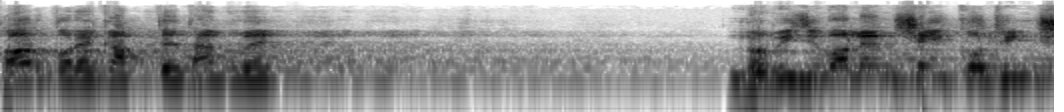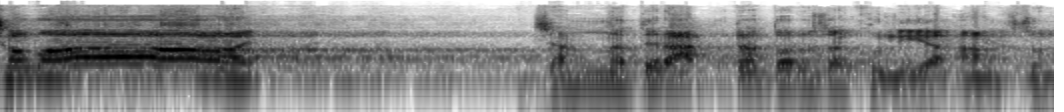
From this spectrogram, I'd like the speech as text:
থর করে কাঁপতে থাকবে। নবীজি বলেন, সেই কঠিন সময়। জান্নাতের আটটা দরজা খুলিয়া আটজন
